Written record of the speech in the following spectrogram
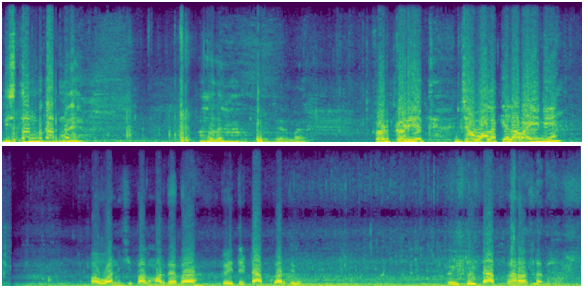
दिसतात बघ आतमध्ये. कडकडीत जव्वाला केला बाईने पवानीची पाक मारते आता. काहीतरी टाप करते. काहीतरी टाप करावाच लागेल.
